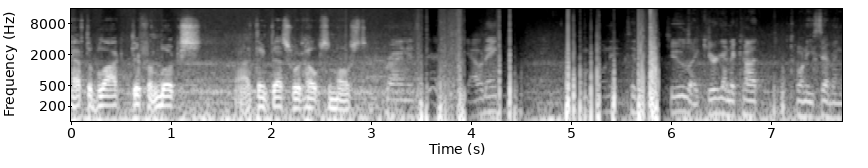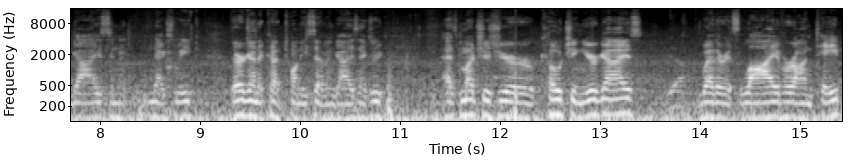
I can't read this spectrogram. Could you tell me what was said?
have to block different looks. I think that's what helps the most. Brian, is there a scouting component to this too? Like you're going to cut 27 guys in next week they're going to cut 27 guys next week. As much as you're coaching your guys, yeah. whether it's live or on tape,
